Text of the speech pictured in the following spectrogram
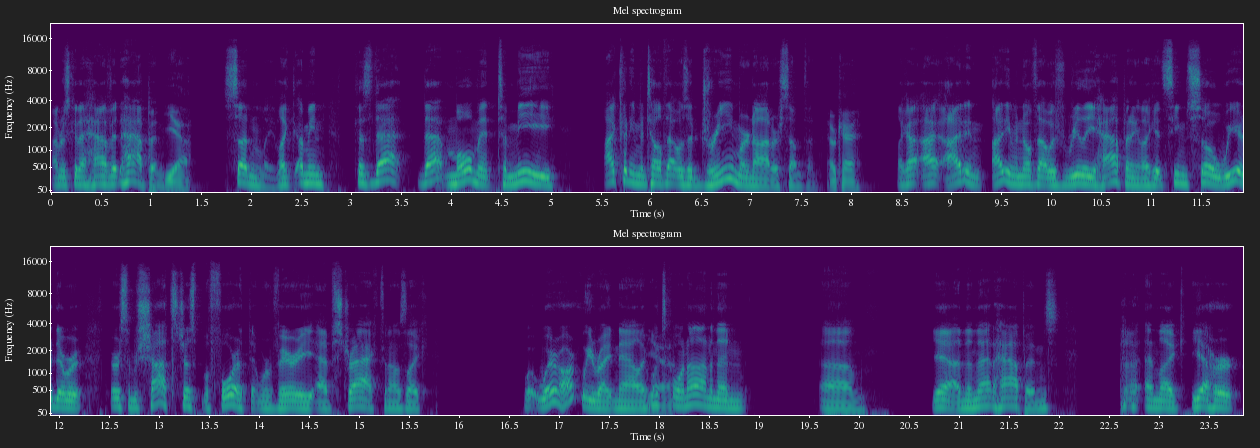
i'm just gonna have it happen yeah, suddenly like i mean because that that moment to me i couldn't even tell if that was a dream or not or something okay, like I, I, I didn't I didn't even know if that was really happening. Like it seemed so weird. There were there were some shots just before it that were very abstract, and I was like, "Where are we right now? Like what's Yeah. going on?" And then, um, yeah, and then that happens, and like yeah, her,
